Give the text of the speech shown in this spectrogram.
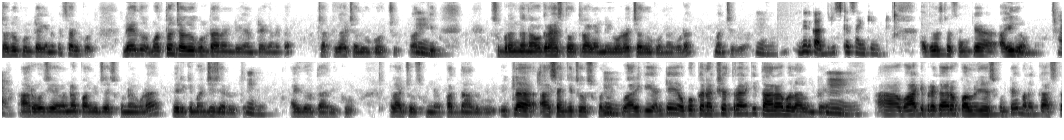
చదువుకుంటే గనక సరిపోదు లేదు మొత్తం చదువుకుంటానండి అంటే గనక చక్కగా చదువుకోవచ్చు వారికి శుభ్రంగా నవగ్రహ స్తోత్రాలన్నీ కూడా చదువుకున్నా కూడా మంచిది. దీనికి అదృష్ట సంఖ్య అదృష్ట సంఖ్య ఐదు అమ్మ. ఆ రోజు ఏమన్నా పనులు చేసుకున్నా కూడా వీరికి మంచి జరుగుతుంది. ఐదో తారీఖు అలా చూసుకున్నా పద్నాలుగు ఇట్లా ఆ సంఖ్య చూసుకుని. వారికి అంటే ఒక్కొక్క నక్షత్రానికి తారాబలాలు ఉంటాయి. ఆ వాటి ప్రకారం పనులు చేసుకుంటే మనకు కాస్త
